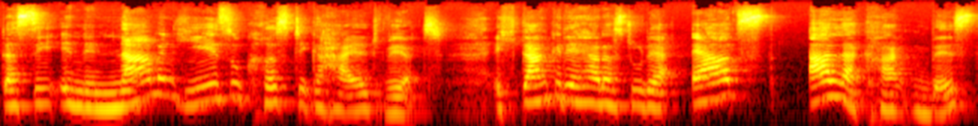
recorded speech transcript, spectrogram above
dass sie in den Namen Jesu Christi geheilt wird. Ich danke dir, Herr, dass du der Arzt aller Kranken bist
